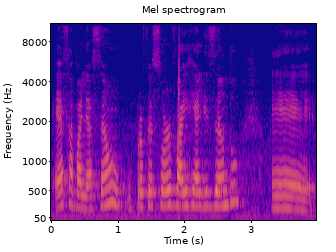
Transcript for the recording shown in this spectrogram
essa avaliação o professor vai realizando é,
